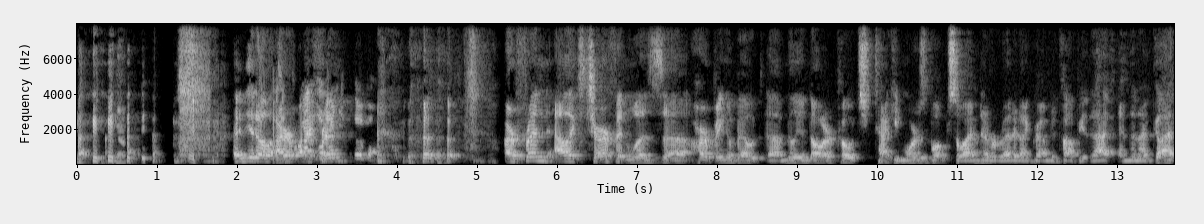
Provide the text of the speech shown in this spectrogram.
that. and you know, our, our friend, our friend Alex Charfen was uh, harping about uh, Million Dollar Coach, Taki Moore's book. So I've never read it. I grabbed a copy of that, and then I've got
